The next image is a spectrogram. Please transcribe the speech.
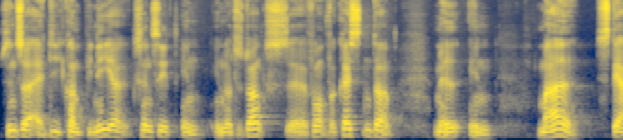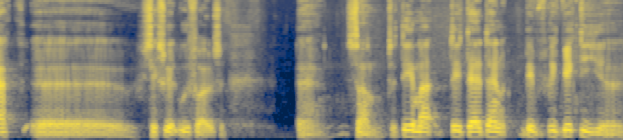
Sådan så, at de kombinerer sådan set en, en ortodox øh, form for kristendom med en meget stærk øh, seksuel udførelse. Øh, så, så det er, meget, det, det, det, det er virkelig øh,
